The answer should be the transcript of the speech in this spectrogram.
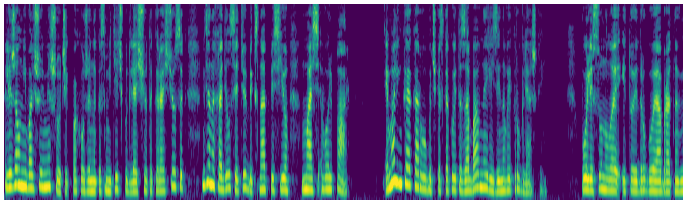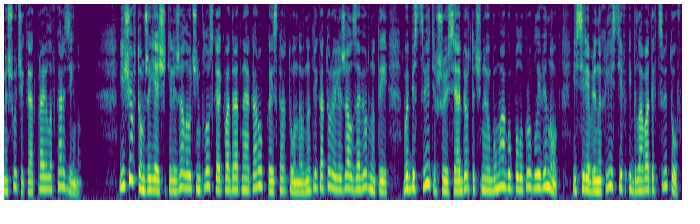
лежал небольшой мешочек, похожий на косметичку для щеток и расчесок, где находился тюбик с надписью «Мась Вольпар» и маленькая коробочка с какой-то забавной резиновой кругляшкой. Поле сунула и то, и другое обратно в мешочек и отправила в корзину. Еще в том же ящике лежала очень плоская квадратная коробка из картона, внутри которой лежал завернутый в обесцветившуюся оберточную бумагу полукруглый венок из серебряных листьев и беловатых цветов,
